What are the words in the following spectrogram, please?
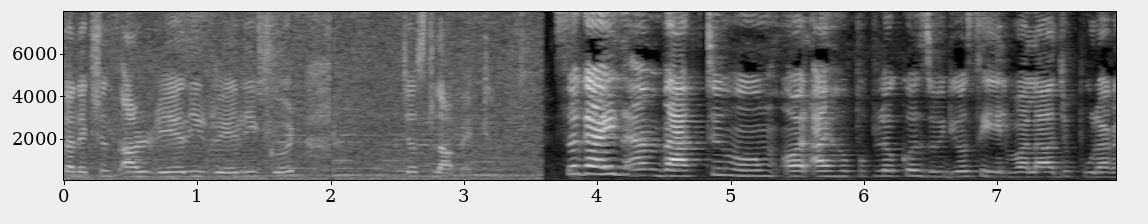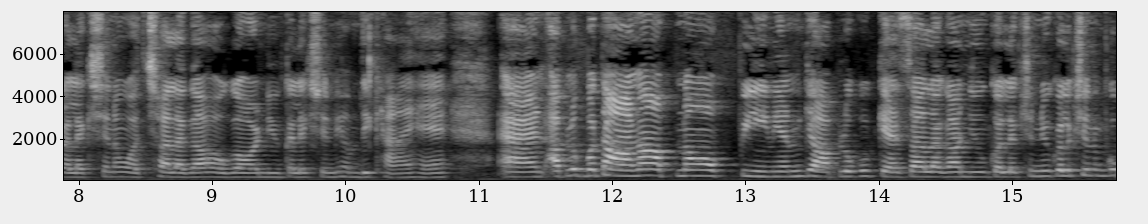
collection are really really good just love it so guys I am back to home और आई होप आप लोग को जूडियो सेल वाला जो पूरा कलेक्शन है वो अच्छा लगा होगा और न्यू कलेक्शन भी हम दिखाए हैं। एंड आप लोग बताना अपना ओपिनियन कि आप लोग को कैसा लगा न्यू कलेक्शन न्यू कलेक्शन हमको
